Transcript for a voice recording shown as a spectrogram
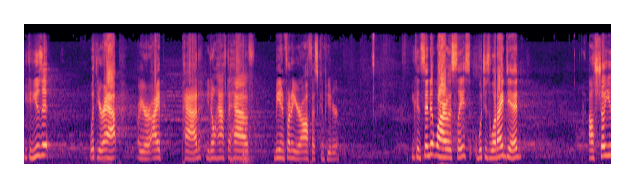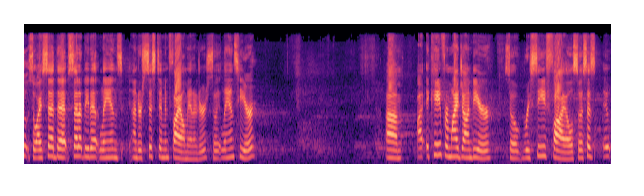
You can use it with your app or your iPad. You don't have to have be in front of your office computer. You can send it wirelessly, which is what I did. I'll show you, so I said that setup data lands under system and file managers, so it lands here. Um, I, it came from my John Deere, so receive files. So it says, it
